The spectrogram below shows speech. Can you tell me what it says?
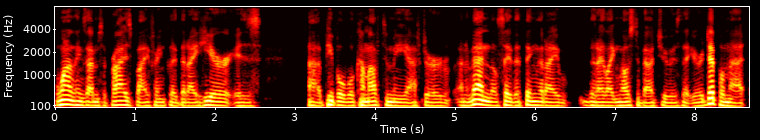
one of the things i'm surprised by frankly that i hear is uh, people will come up to me after an event they'll say the thing that i that i like most about you is that you're a diplomat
